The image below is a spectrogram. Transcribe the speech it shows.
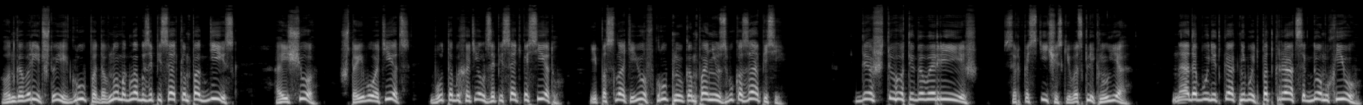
Он говорит, что их группа давно могла бы записать компакт-диск, а еще, что его отец будто бы хотел записать кассету и послать ее в крупную компанию звукозаписи. «Да что ты говоришь?» — саркастически воскликнул я. «Надо будет как-нибудь подкраться к дому Хью,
